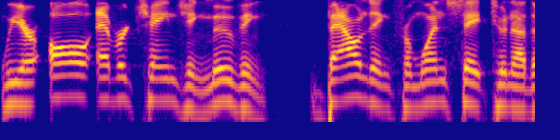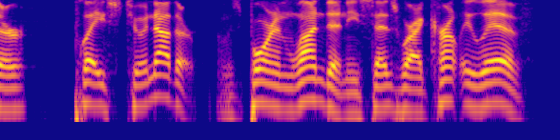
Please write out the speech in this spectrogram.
We are all ever changing, moving, bounding from one state to another, place to another. I was born in London, he says, where I currently live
